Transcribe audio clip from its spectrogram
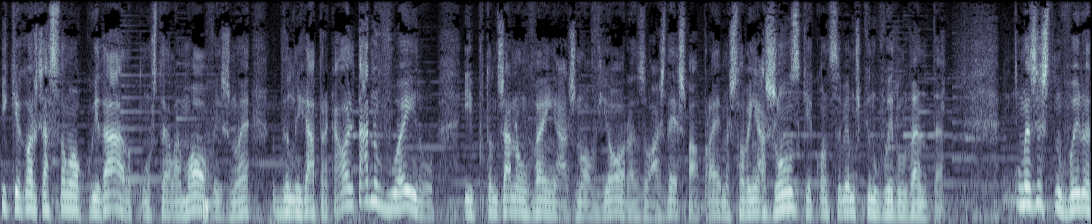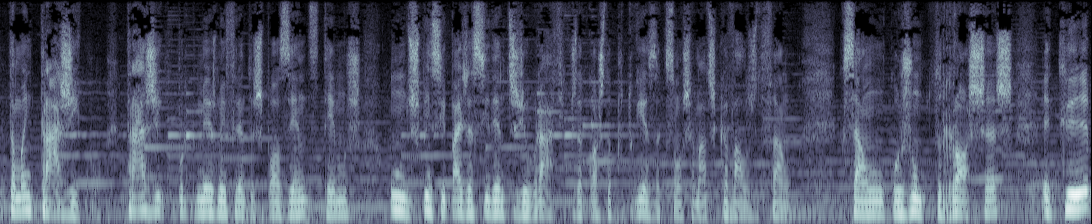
e que agora já estão ao cuidado com os telemóveis, não é? De ligar para cá, olha, está nevoeiro. E, portanto, já não vem às 9 horas ou às 10 para a praia, mas só vem às 11, que é quando sabemos que o nevoeiro levanta. Mas este nevoeiro é também trágico. Trágico porque mesmo em frente a Esposende temos um dos principais acidentes geográficos da costa portuguesa, que são os chamados cavalos de fão, que são um conjunto de rochas que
